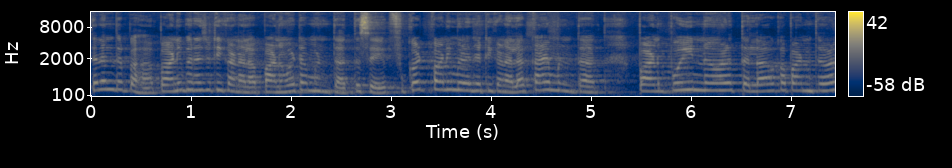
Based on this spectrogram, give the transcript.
त्यानंतर पहा पाणी भरण्याच्या ठिकाणाला पाणवटा म्हणतात. तसे फुकट पाणी मिळण्याच्या ठिकाणाला काय म्हणतात? पाणपोई नळ तलाव का पाणथळ?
